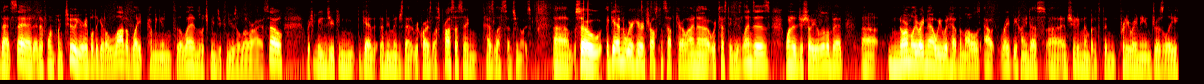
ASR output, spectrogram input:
that said, at f1.2 you're able to get a lot of light coming into the lens, which means you can use a lower ISO, which means you can get an image that requires less processing, has less sensor noise. Um, so again, we're here in Charleston, South Carolina. We're testing these lenses. Wanted to just show you a little bit. Uh, normally right now we would have the models out right behind us uh, and shooting them, but it's been pretty rainy and drizzly,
